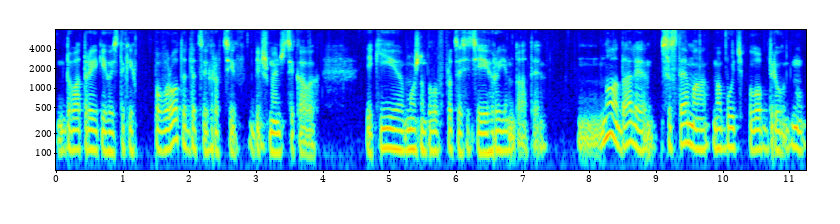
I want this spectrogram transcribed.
два-три якихось таких повороти для цих гравців, більш-менш цікавих, які можна було в процесі цієї гри їм дати. Ну, а далі система, мабуть, було б ну,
